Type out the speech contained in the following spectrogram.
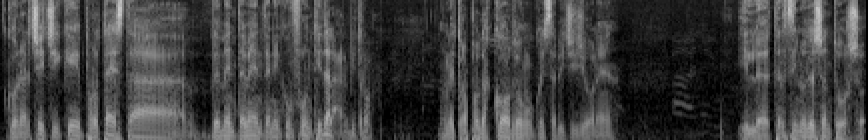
con Arceci che protesta veementemente nei confronti dell'arbitro. Non è troppo d'accordo con questa decisione eh. il terzino del Sant'Orso.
